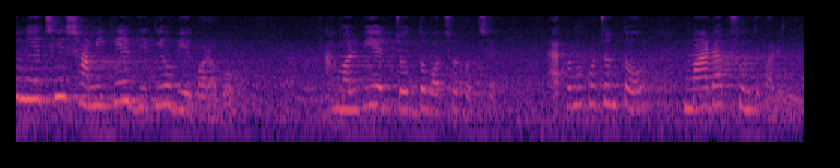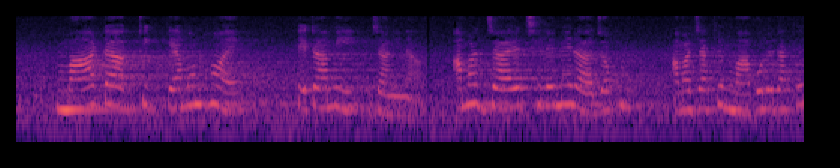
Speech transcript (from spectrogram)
নিয়েছি স্বামীকে দ্বিতীয় বিয়ে করাবো। আমার বিয়ের চোদ্দ বছর হচ্ছে। এখনও পর্যন্ত মা ডাক শুনতে পারিনি। মা ডাক ঠিক কেমন হয় এটা আমি জানি না। আমার জায়ের ছেলেমেয়েরা যখন আমার যাকে মা বলে ডাকে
